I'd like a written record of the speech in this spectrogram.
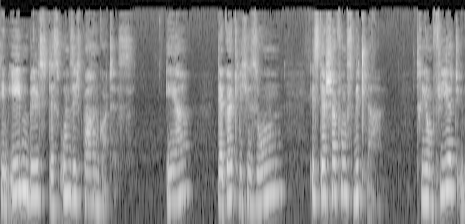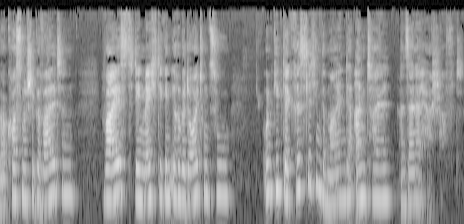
dem Ebenbild des unsichtbaren Gottes. Er, der göttliche Sohn, ist der Schöpfungsmittler, triumphiert über kosmische Gewalten, weist den Mächtigen ihre Bedeutung zu und gibt der christlichen Gemeinde Anteil an seiner Herrschaft.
